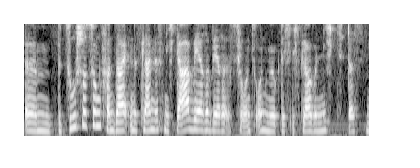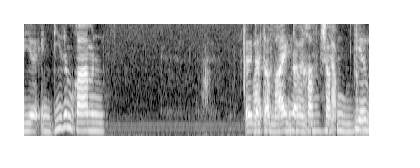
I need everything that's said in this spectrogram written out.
ähm, Bezuschussung von Seiten des Landes nicht da wäre, wäre es für uns unmöglich. Ich glaube nicht, dass wir in diesem Rahmen äh, das aus eigener könnten, Kraft ja. schaffen. Wir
